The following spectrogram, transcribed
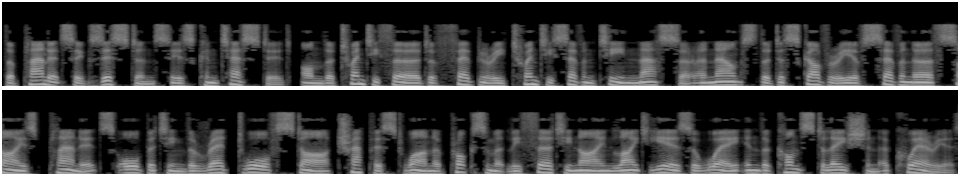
the planet's existence is contested. On the 23rd of February 2017, NASA announced the discovery of seven Earth-sized planets orbiting the red dwarf star TRAPPIST-1 approximately 39 light-years away in the constellation Aquarius.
